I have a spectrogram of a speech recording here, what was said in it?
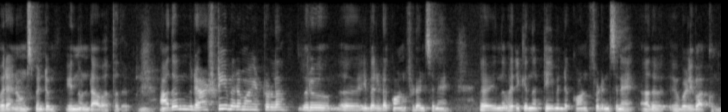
ഒരു അനൗൺസ്മെന്റും ഇന്നുണ്ടാവാത്തത് അതും രാഷ്ട്രീയപരമായിട്ടുള്ള ഒരു ഇവരുടെ കോൺഫിഡൻസിനെ ഇന്ന് ഭരിക്കുന്ന ടീമിന്റെ കോൺഫിഡൻസിനെ അത് വെളിവാക്കുന്നു.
